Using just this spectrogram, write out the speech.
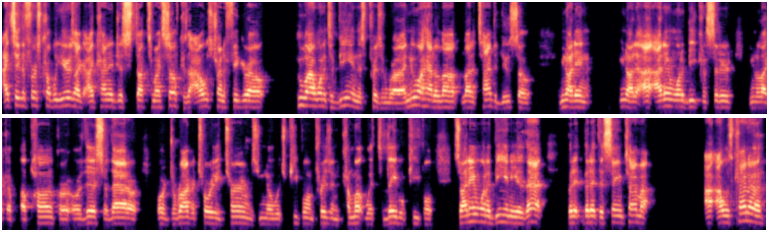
I'd say the first couple years, I, I kind of just stuck to myself because I was trying to figure out who I wanted to be in this prison world. I knew I had a lot, a lot of time to do so. You know, I didn't, you know, I, I didn't want to be considered, you know, like a, a punk or, or this or that or, or derogatory terms, you know, which people in prison come up with to label people. So I didn't want to be any of that. But, it, but at the same time, I, I, I was kind of,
